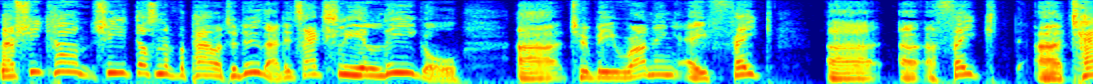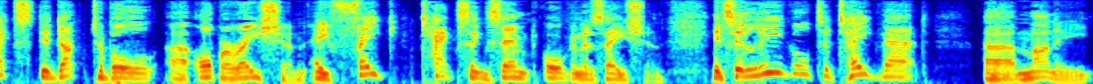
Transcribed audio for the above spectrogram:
Now she can't, she doesn't have the power to do that. It's actually illegal uh, to be running a fake uh, a, a, fake uh, tax deductible uh, operation, a fake tax exempt organization. It's illegal to take that uh, money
